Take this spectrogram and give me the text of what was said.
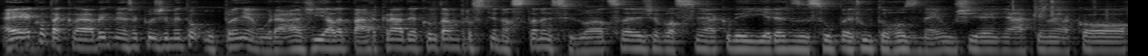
A jako takhle, já bych neřekl, že mi to úplně uráží, ale párkrát jako tam prostě nastane situace, že vlastně jakoby jeden ze soupeřů toho zneužije nějakým jako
